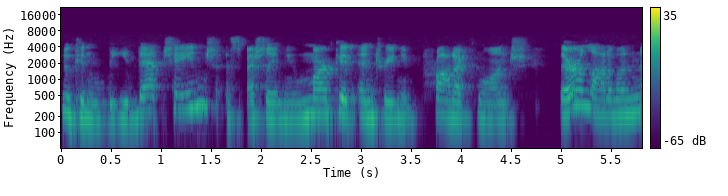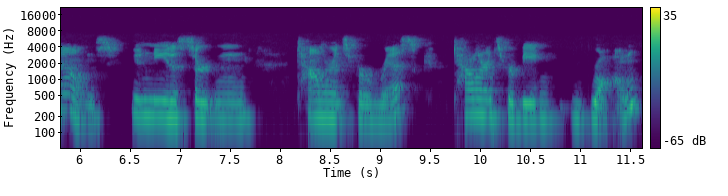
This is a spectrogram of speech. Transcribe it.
who can lead that change, especially a new market entry, new product launch. There are a lot of unknowns. You need a certain tolerance for risk, tolerance for being wrong,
